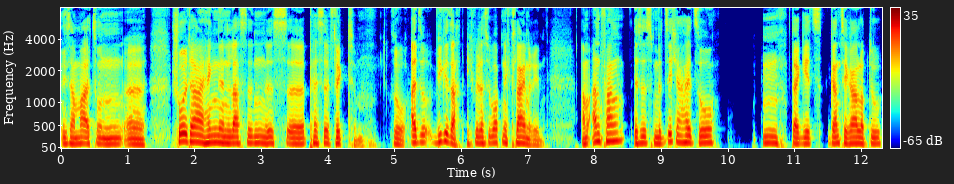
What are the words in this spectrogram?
ich sag mal, als so ein äh, Schulter hängen lassendes äh, Passive Victim. So, also wie gesagt, ich will das überhaupt nicht kleinreden. Am Anfang ist es mit Sicherheit so, mh, hm, da geht's ganz egal, ob du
